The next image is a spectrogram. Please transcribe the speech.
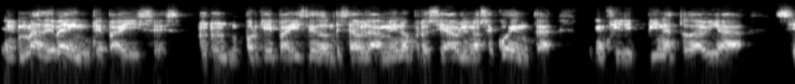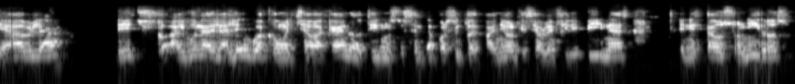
en más de 20 países, porque hay países donde se habla menos, pero se habla y no se cuenta. En Filipinas todavía se habla. De hecho, algunas de las lenguas como el chabacano tiene un 60% de español que se habla en Filipinas. En Estados Unidos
